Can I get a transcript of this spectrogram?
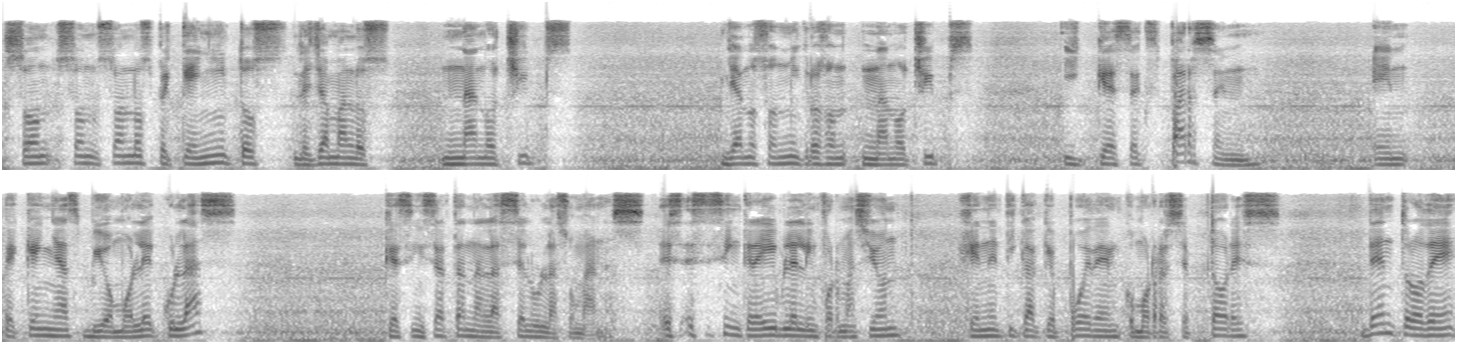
son son son los pequeñitos, les llaman los nanochips ya no son micros, son nanochips y que se esparcen en pequeñas biomoléculas que se insertan a las células humanas. Es, es, increíble la información genética que pueden como receptores dentro de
